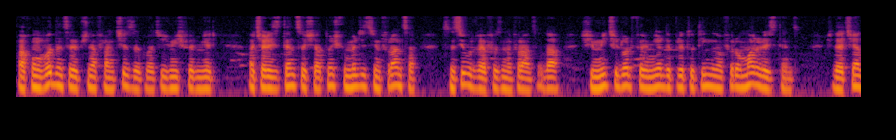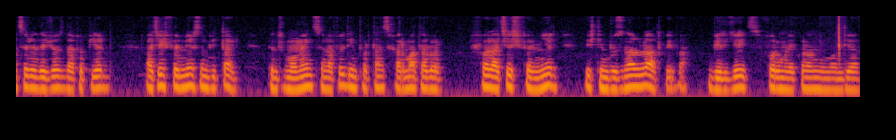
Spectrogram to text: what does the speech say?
Acum văd înțelepciunea franceză cu acești mici fermieri, acea rezistență și atunci când mergeți în Franța, sunt sigur că ai fost în Franța, da, și micii lor fermieri de pretutindeni oferă o mare rezistență. Și de aceea în țările de jos, dacă pierd, acești fermieri sunt vitali. Pentru moment sunt la fel de importanți ca armata lor. Fără acești fermieri, ești în buzunarul altcuiva. Bill Gates, Formul Economic Mondial.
